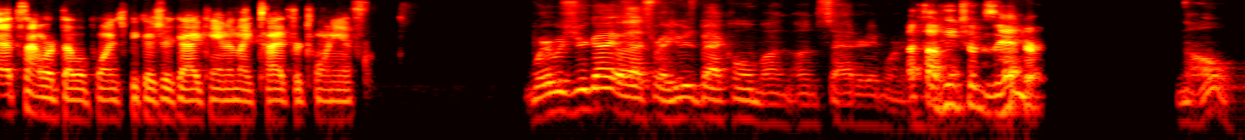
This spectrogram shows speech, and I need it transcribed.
That's not worth double points because your guy came in like tied for twentieth. Where was your guy? Oh, that's right. He was back home on, on Saturday morning. I thought he took Xander. No.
